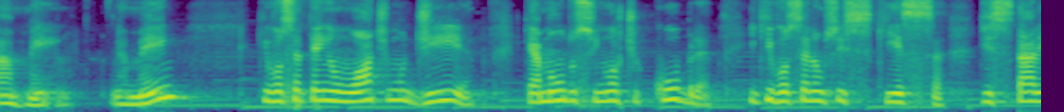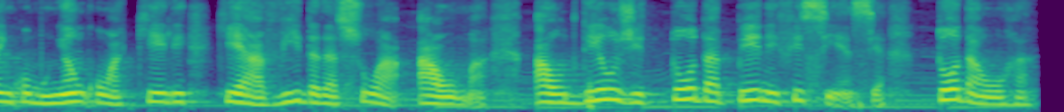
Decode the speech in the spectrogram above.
Amém. Amém. Que você tenha um ótimo dia, que a mão do Senhor te cubra e que você não se esqueça de estar em comunhão com aquele que é a vida da sua alma, ao Deus de toda beneficência, toda honra,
